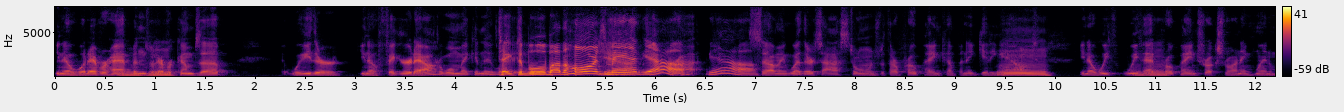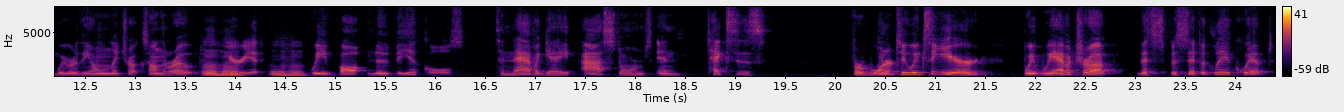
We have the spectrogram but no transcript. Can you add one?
You know, whatever happens, whatever comes up, we either, you know, figure it out or we'll make a new one. Take way. the bull by the horns, Yeah, man. Yeah. right. Yeah. So I mean, whether it's ice storms with our propane company getting out, Mm, you know, we've we've Mhm. had propane trucks running when we were the only trucks on the road. Mhm. Period. mhm. We've bought new vehicles to navigate ice storms in Texas for one or two weeks a year. We we have a truck that's specifically equipped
